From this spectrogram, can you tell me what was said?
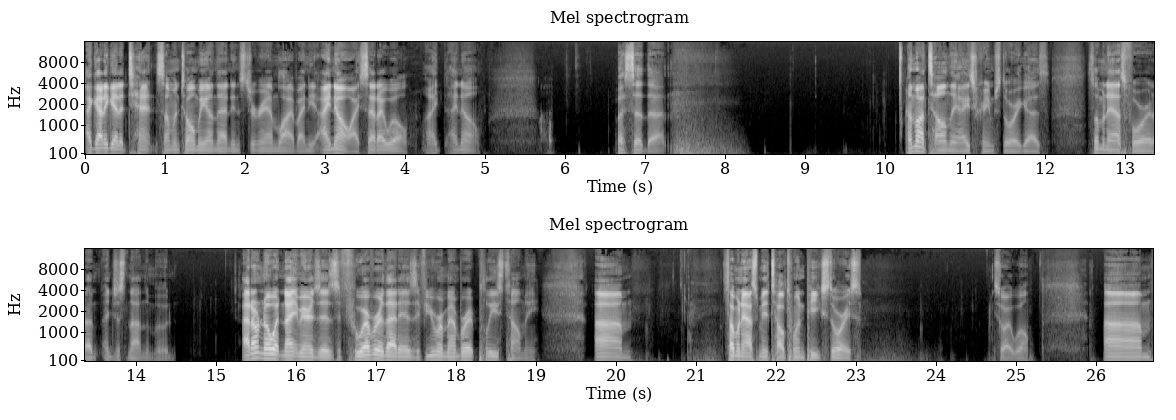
I got to get a tent. Someone told me on that Instagram live. I need. I know. I said I will. I I know. I said that. I'm not telling the ice cream story, guys. Someone asked for it. I'm, I'm just not in the mood. I don't know what nightmares is. If whoever that is, if you remember it, please tell me. Um, someone asked me to tell Twin Peaks stories, so I will. Um,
